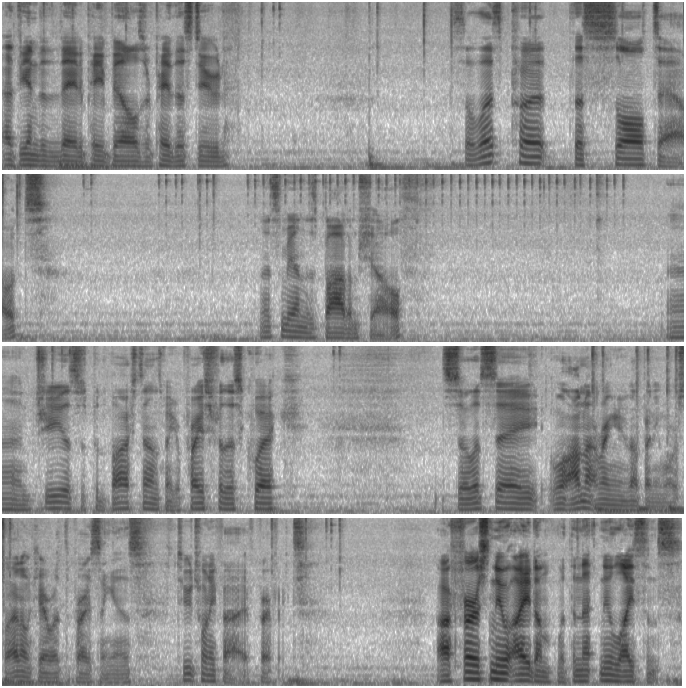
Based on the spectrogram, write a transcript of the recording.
at the end of the day to pay bills or pay this dude. So let's put the salt out. That's to be on this bottom shelf. Uh, gee, let's just put the box down. Let's make a price for this quick. So let's say, well, I'm not ringing it up anymore, so I don't care what the pricing is. 225. Perfect. Our first new item with the new license.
